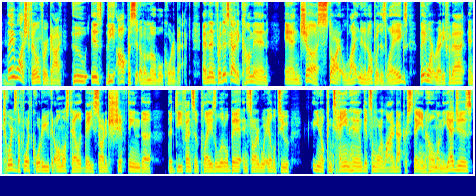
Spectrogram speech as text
They watched film for a guy who is the opposite of a mobile quarterback. And then for this guy to come in and just start lighting it up with his legs. They weren't ready for that. And towards the fourth quarter, you could almost tell that they started shifting the the defensive plays a little bit and started were able to, you know, contain him, get some more linebackers staying home on the edges.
